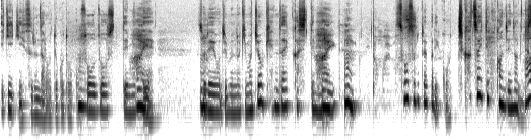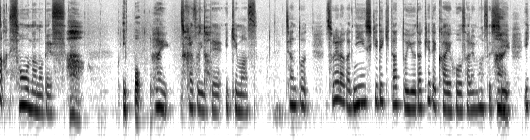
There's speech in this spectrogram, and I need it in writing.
生き生きするんだろうということをこう想像してみて、うん。はい、それを自分の気持ちを顕在化してみる。はい。そうするとやっぱりこう近づいていく感じになるんですかね。そうなのです。はあ、一歩。はい、近づいていきます。ちゃんとそれらが認識できたというだけで解放されますし、はい、生き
